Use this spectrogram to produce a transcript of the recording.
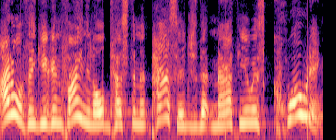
I don't think you can find an Old Testament passage that Matthew is quoting.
